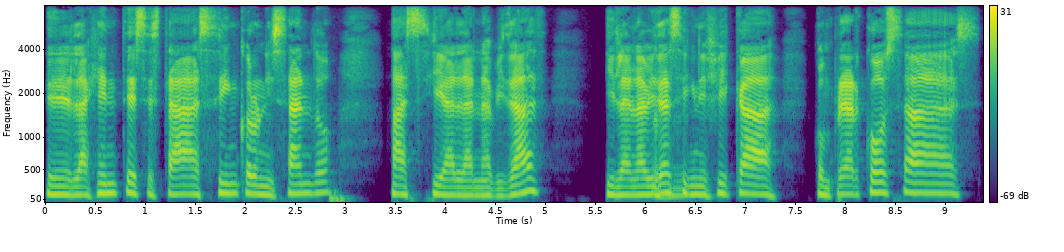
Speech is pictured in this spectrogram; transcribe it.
eh, la gente se está sincronizando hacia la Navidad y la Navidad significa comprar cosas,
